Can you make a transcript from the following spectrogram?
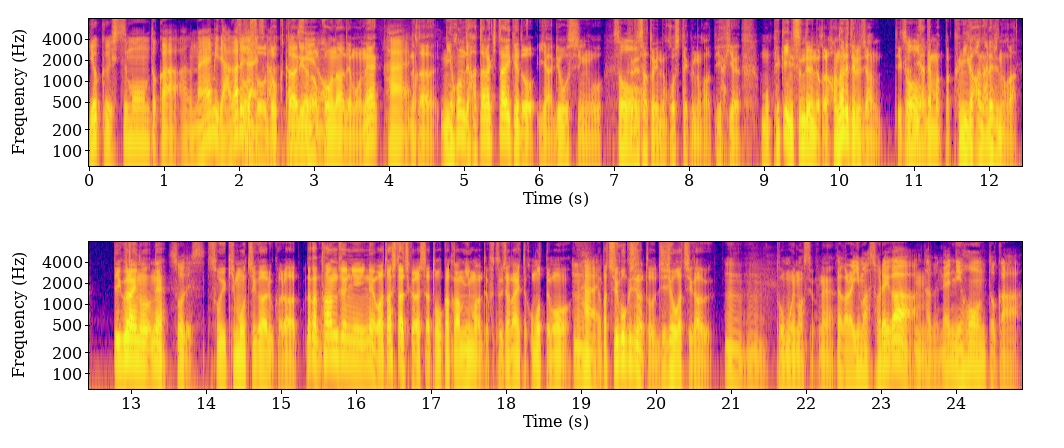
よく質問とかあの悩みで上がるじゃないですかそうそうドクター・リュウのコーナーでもね。はい。なんか日本で働きたいけどいや両親をそう。ふるさとに残していくのかっていやいやもう北京に住んでるんだから離れてるじゃんっていうかいやでもやっぱ国が離れるのがっていうぐらいのねそうです、そういう気持ちがあるからだから単純にね私たちからしたら10日間未満って普通じゃないとか思っても、うん。はい。やっぱ中国人だと事情が違ううんうん。と思いますよね。だから今それがうん。多分ね、日本とか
